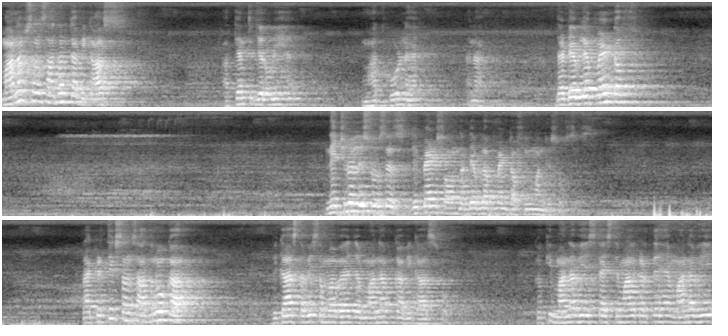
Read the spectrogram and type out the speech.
मानव संसाधन का विकास अत्यंत ज़रूरी है, महत्वपूर्ण है है ना? The development of natural resources depends on the development of human resources प्राकृतिक संसाधनों का विकास तभी संभव है जब मानव का विकास हो, क्योंकि मानव ही इसका इस्तेमाल करते हैं, मानव ही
